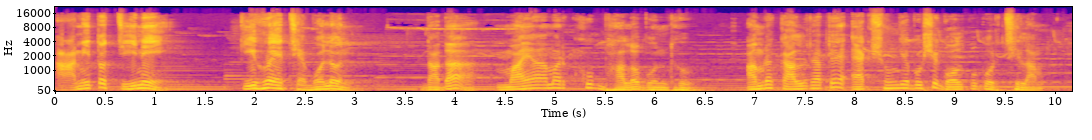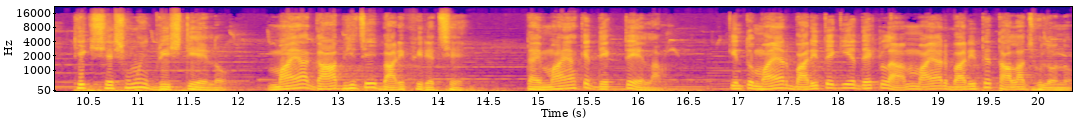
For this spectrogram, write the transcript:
আমি তো চিনি। কি হয়েছে বলুন? দাদা মায়া আমার খুব ভালো বন্ধু। আমরা কাল রাতে একসঙ্গে বসে গল্প করছিলাম। ঠিক সে সময় বৃষ্টি এলো। মায়া গা ভিজেই বাড়ি ফিরেছে। তাই মায়াকে দেখতে এলাম। কিন্তু মায়ার বাড়িতে গিয়ে দেখলাম মায়ার বাড়িতে তালা ঝুলনো।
